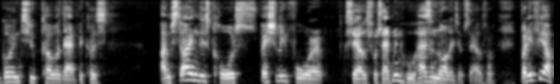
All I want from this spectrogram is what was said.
going to cover that because I'm starting this course especially for Salesforce admin who has a knowledge of Salesforce. But if you are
